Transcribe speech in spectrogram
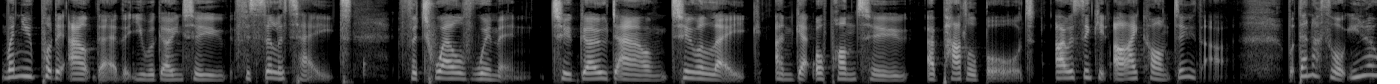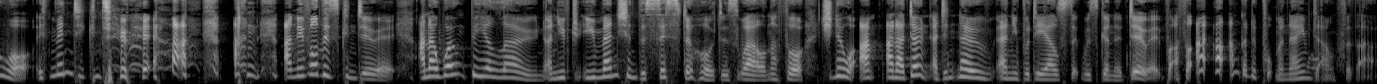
When you put it out there that you were going to facilitate for 12 women to go down to a lake and get up onto a paddleboard, I was thinking, I can't do that. But then I thought, you know what? If Mindy can do it, and and if others can do it, and I won't be alone. And you you mentioned the sisterhood as well, and I thought, do you know what? I'm, and I don't, I didn't know anybody else that was going to do it, but I thought I, am going to put my name down for that.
